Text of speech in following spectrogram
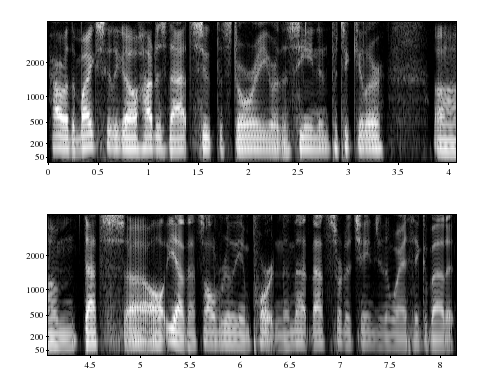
how are the mics going to go, how does that suit the story or the scene in particular. Um, that's uh, all. Yeah, that's all really important, and that that's sort of changing the way I think about it.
